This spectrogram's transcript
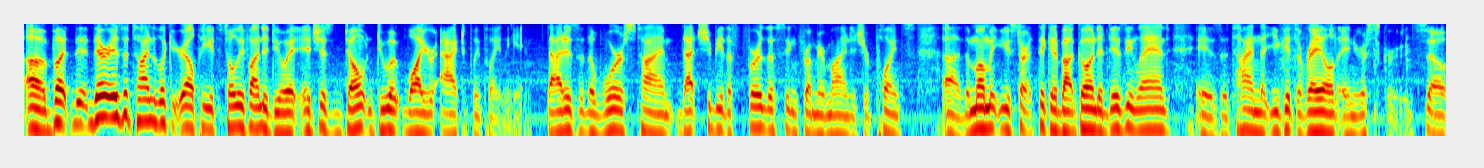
uh but th- there is a time to look at your lp it's totally fine to do it. It's just don't do it while you're actively playing the game. That is the worst time. That should be the furthest thing from your mind is your points. Uh, the moment you start thinking about going to Disneyland is the time that you get derailed and you're screwed. So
